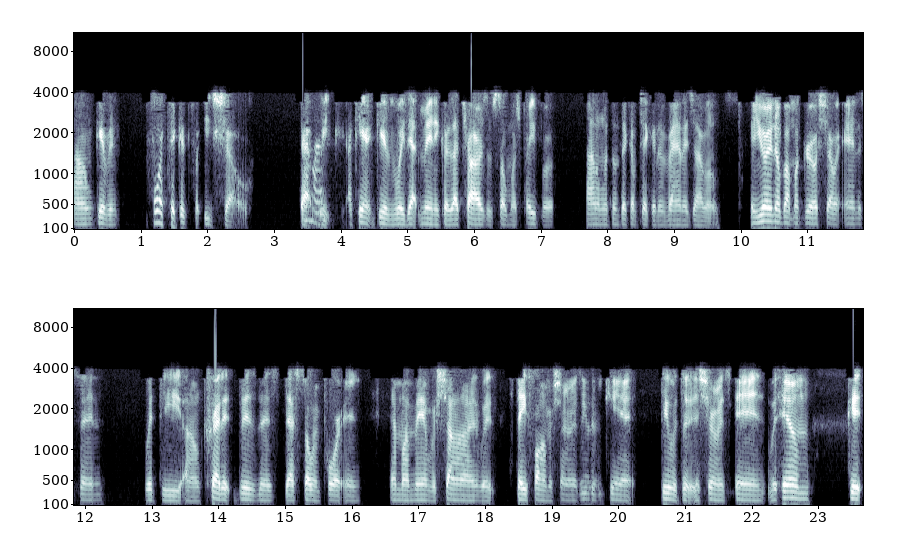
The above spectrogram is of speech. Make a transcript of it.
I'm giving four tickets for each show that Uh-huh. week. I can't give away that many because I charge them so much paper. I don't want them to think I'm taking advantage of them. And you already know about my girl Cheryl Anderson with the um credit business. That's so important. And my man Rashawn with State Farm Insurance. Even if you can't deal with the insurance and with him, get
